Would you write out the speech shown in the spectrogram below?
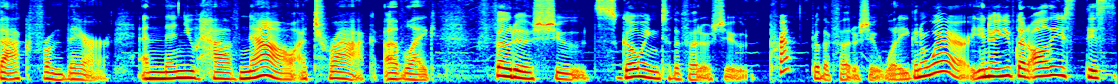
back from there. And then you have now a track of like photo shoots, going to the photo shoot, prep for the photo shoot. What are you going to wear? You know, you've got all these this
